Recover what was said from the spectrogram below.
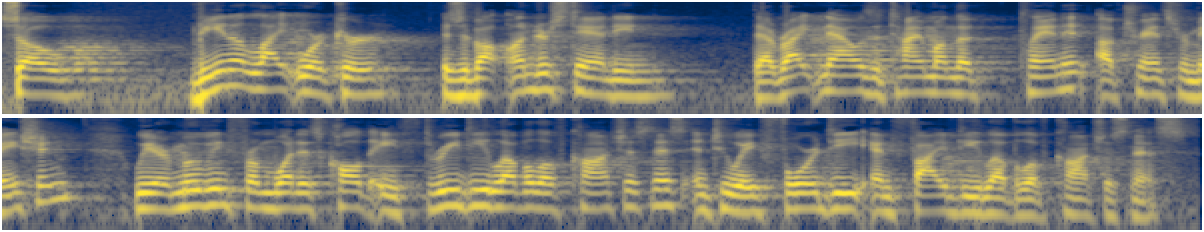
So, being a light worker is about understanding that right now is a time on the planet of transformation. We are moving from what is called a 3D level of consciousness into a 4D and 5D level of consciousness.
